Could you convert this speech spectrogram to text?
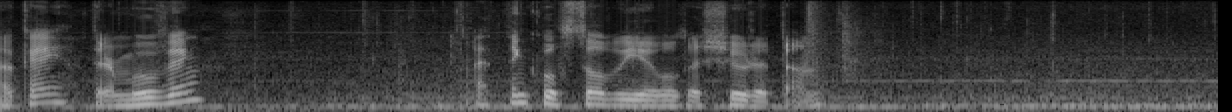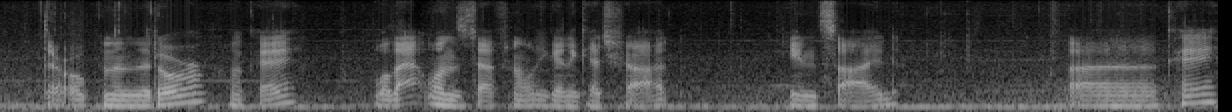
Okay, they're moving. I think we'll still be able to shoot at them. They're opening the door. Okay. Well, that one's definitely going to get shot inside. Uh, okay.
